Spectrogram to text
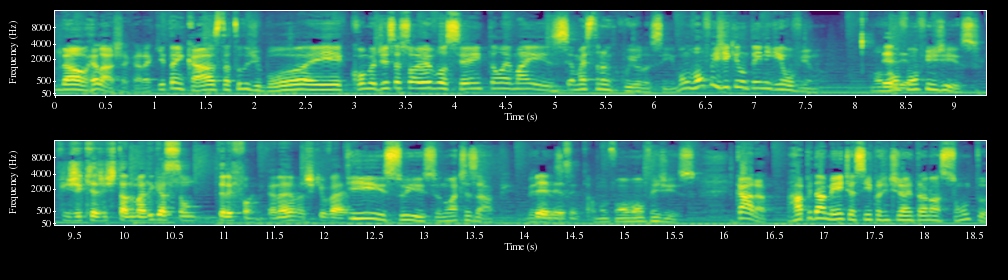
Não, relaxa, cara. Aqui tá em casa, tá tudo de boa. E como eu disse, é só eu e você, então é mais, é mais tranquilo, assim. Vamos, vamos fingir que não tem ninguém ouvindo. Vamos, vamos, fingir isso. Fingir que a gente tá numa ligação telefônica, né? Acho que vai. Isso, isso, no WhatsApp. Beleza, Beleza então. Vamos, vamos, vamos fingir isso. Cara, rapidamente, assim, pra gente já entrar no assunto.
